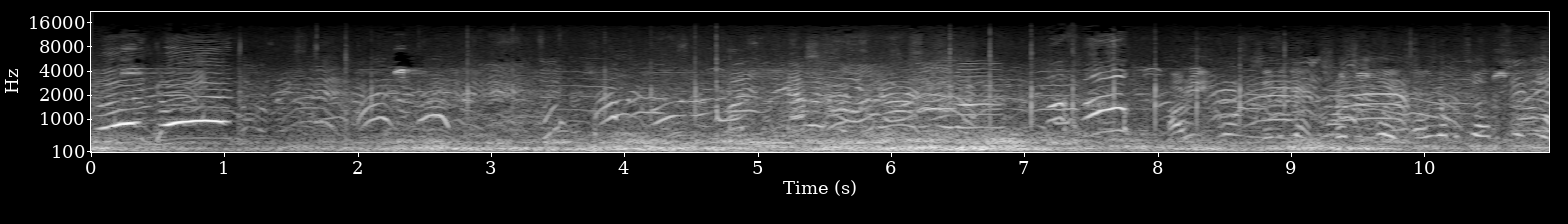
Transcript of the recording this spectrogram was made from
Good, good. Harry, same again. Stretch his plate. All the way up the top of the circle.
